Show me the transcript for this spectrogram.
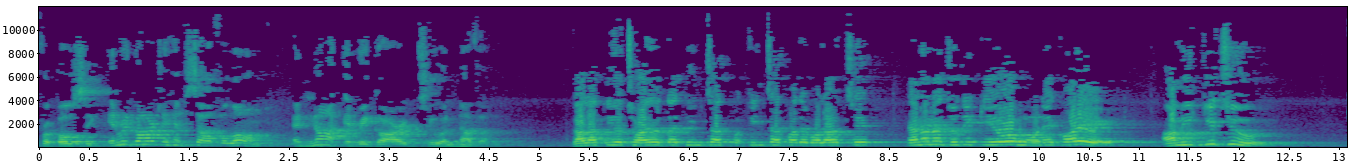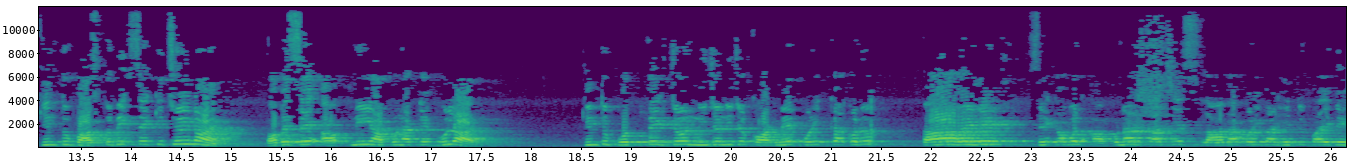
for boasting, in regard to himself alone, and not in regard to another. গালাতীয় ছয় অধ্যায় তিন চার তিন চার পদে বলা হচ্ছে কেননা যদি কেউ মনে করে আমি কিছু কিন্তু বাস্তবিক সে কিছুই নয় তবে সে আপনি আপনাকে ভুলায় কিন্তু প্রত্যেকজন নিজ নিজ কর্মের পরীক্ষা করুক তা হইলে সে কেবল আপনার কাছে শ্লাঘা করিবার হেতু পাইবে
